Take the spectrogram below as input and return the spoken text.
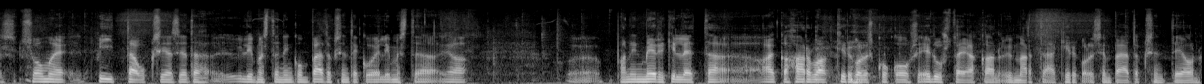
some-viittauksia sieltä ylimmästä niin kuin päätöksentekoelimestä ja, ja panin merkille, että aika harva kirkolliskokouksen edustajakaan ymmärtää kirkollisen päätöksenteon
